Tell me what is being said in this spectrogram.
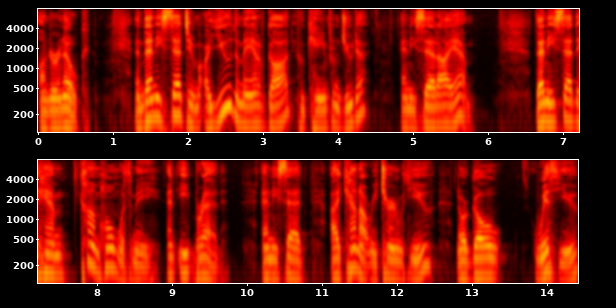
under an oak. And then he said to him, Are you the man of God who came from Judah? And he said, I am. Then he said to him, Come home with me and eat bread. And he said, I cannot return with you, nor go with you,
